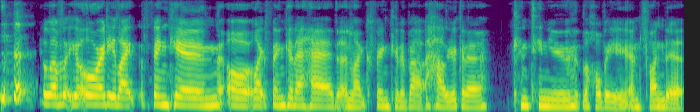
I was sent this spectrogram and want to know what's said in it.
I love that you're already like thinking or like thinking ahead and like thinking about how you're gonna continue the hobby and fund it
